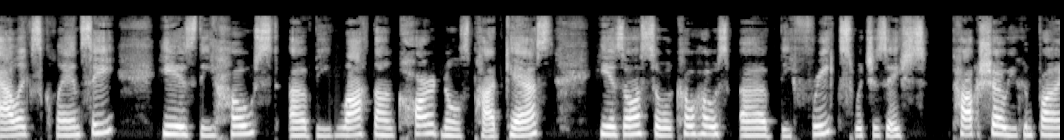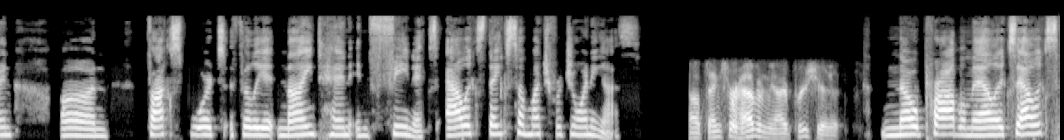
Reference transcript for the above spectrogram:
Alex Clancy. He is the host of the Locked on Cardinals podcast. He is also a co host of The Freaks, which is a talk show you can find on Fox Sports affiliate 910 in Phoenix. Alex, thanks so much for joining us. Uh, thanks for having me. I appreciate it. No problem, Alex. Alex,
